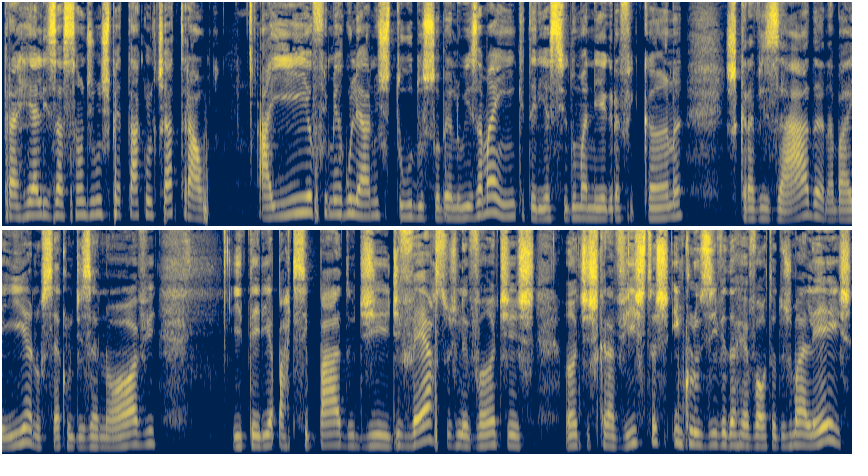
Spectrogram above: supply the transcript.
para a realização de um espetáculo teatral. Aí eu fui mergulhar no estudo sobre a Luísa Maim, que teria sido uma negra africana escravizada na Bahia no século XIX e teria participado de diversos levantes anti-escravistas, inclusive da revolta dos malês,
